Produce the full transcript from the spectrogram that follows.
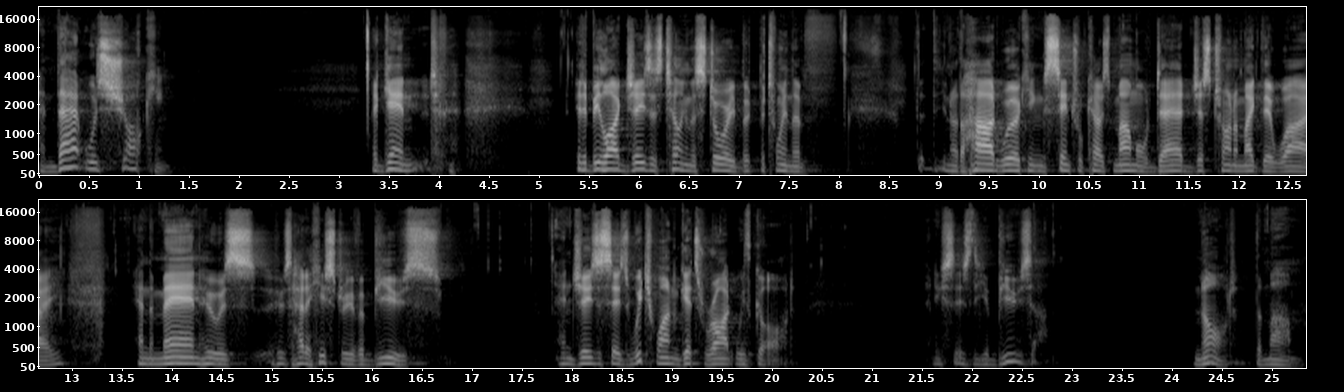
And that was shocking. Again, it'd be like Jesus telling the story but between the, you know the hard-working Central Coast mum or dad just trying to make their way and the man who is, who's had a history of abuse. And Jesus says, Which one gets right with God? And he says, The abuser, not the mum.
